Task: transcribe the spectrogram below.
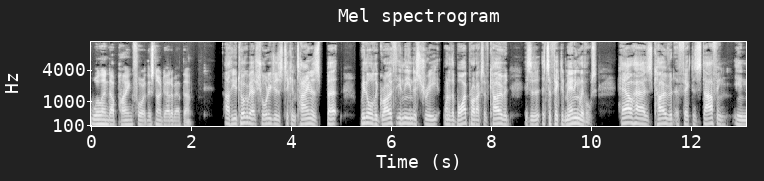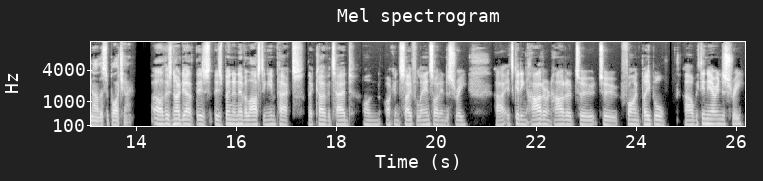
will end up paying for it. There's no doubt about that. Arthur, you talk about shortages to containers, but with all the growth in the industry, one of the byproducts of COVID is that it's affected manning levels. How has COVID affected staffing in uh, the supply chain? Oh, there's no doubt. There's there's been an everlasting impact that COVID's had on, I can say, for landside industry. Uh, it's getting harder and harder to to find people uh, within our industry.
